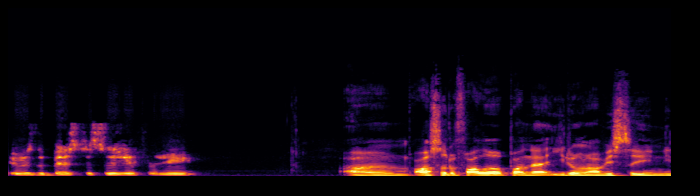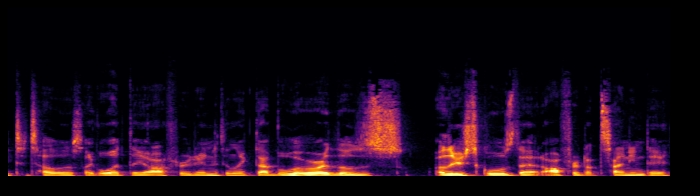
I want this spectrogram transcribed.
it was the best decision for me. Um, also to follow up on that, you don't obviously need to tell us like what they offered or anything like that. But what were those other schools that offered on signing day?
